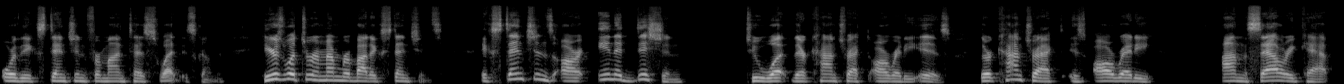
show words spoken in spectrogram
or the extension for Montez Sweat is coming? Here's what to remember about extensions extensions are in addition to what their contract already is their contract is already on the salary cap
